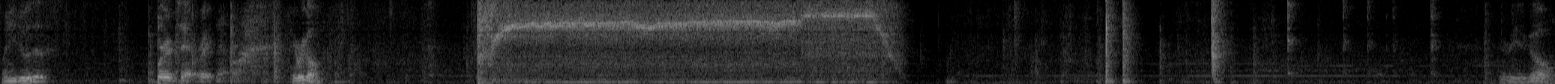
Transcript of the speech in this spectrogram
when you do this. Where it's at right now. Here we go. There you go.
